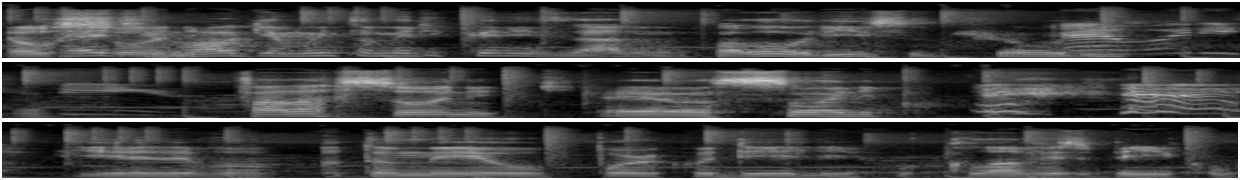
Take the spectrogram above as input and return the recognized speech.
é o Red Sonic. Hog é muito americanizado, mano. Fala ouriço, deixa eu É ouriço. o Oricinho. Fala Sonic. É, o Sônico. E ele levou também o porco dele, o Clovis Bacon.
